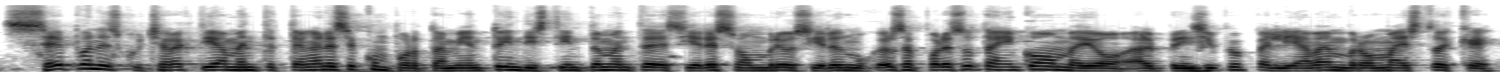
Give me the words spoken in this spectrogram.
sepan escuchar activamente, tengan ese comportamiento indistintamente de si eres hombre o si eres mujer. O sea, por eso también como medio al principio peleaba en broma esto de que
